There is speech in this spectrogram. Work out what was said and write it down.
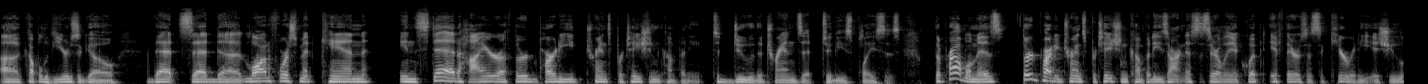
uh, a couple of years ago that said uh, law enforcement can instead hire a third party transportation company to do the transit to these places. The problem is, third party transportation companies aren't necessarily equipped if there's a security issue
